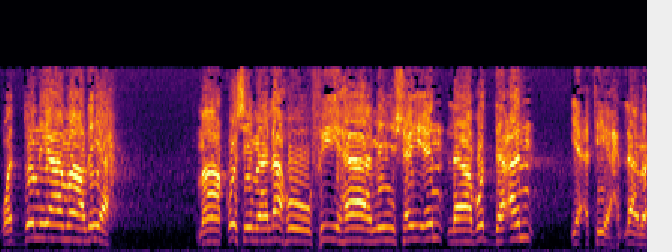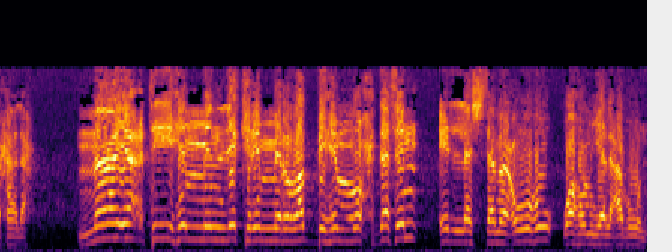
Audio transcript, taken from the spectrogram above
والدنيا ماضية. ما قسم له فيها من شيء لا بد أن يأتيه لا محالة. ما يأتيهم من ذكر من ربهم محدث إلا استمعوه وهم يلعبون.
